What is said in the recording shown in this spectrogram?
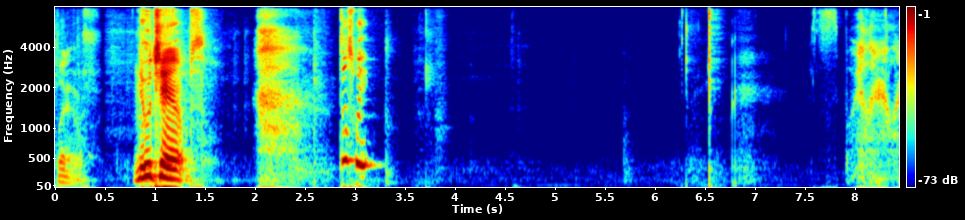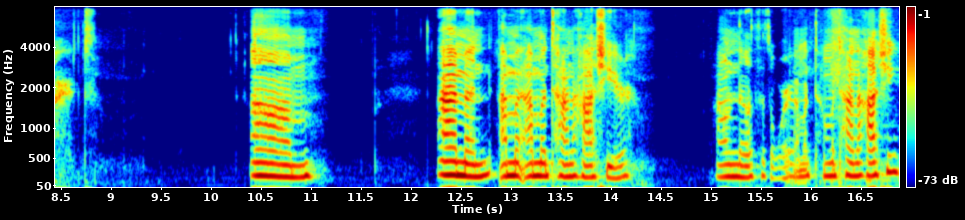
whatever. New champs. So sweet. Spoiler alert. Um I'm an I'm a I'm a Tanahashi. I don't know if that's a word. I'm a, I'm a Tanahashi.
